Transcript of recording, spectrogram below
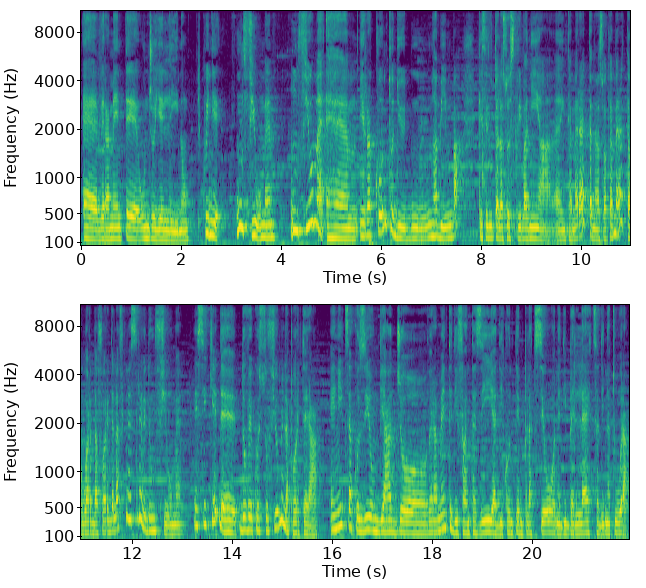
è veramente un gioiellino. Quindi un fiume un fiume è il racconto di una bimba che seduta alla sua scrivania eh, in cameretta, nella sua cameretta, guarda fuori dalla finestra e vede un fiume e si chiede dove questo fiume la porterà. E inizia così un viaggio veramente di fantasia, di contemplazione, di bellezza, di natura.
